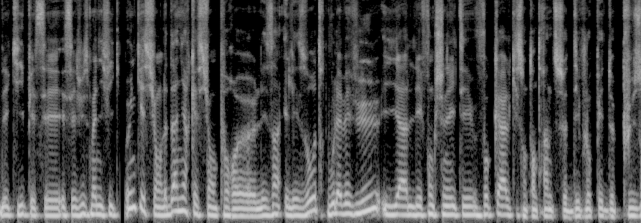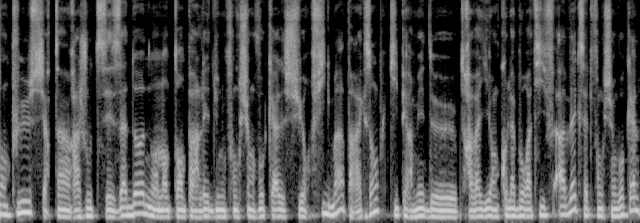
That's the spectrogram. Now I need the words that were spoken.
d'équipe et c'est juste magnifique. Une question, la dernière question pour euh, les uns et les autres. Vous l'avez vu, il y a les fonctionnalités vocales qui sont en train de se développer de plus en plus. Certains rajoutent ces add-ons. On entend parler d'une fonction vocale sur Figma, par exemple, qui permet de travailler en collaboratif avec cette fonction vocale.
